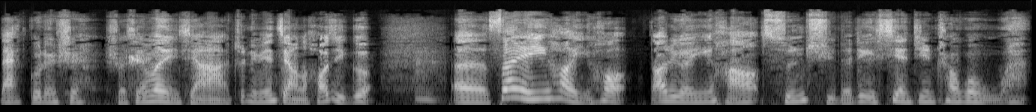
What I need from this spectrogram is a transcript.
来，郭律师，首先问一下啊，这里面讲了好几个，嗯，呃，三月一号以后到这个银行存取的这个现金超过五万，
